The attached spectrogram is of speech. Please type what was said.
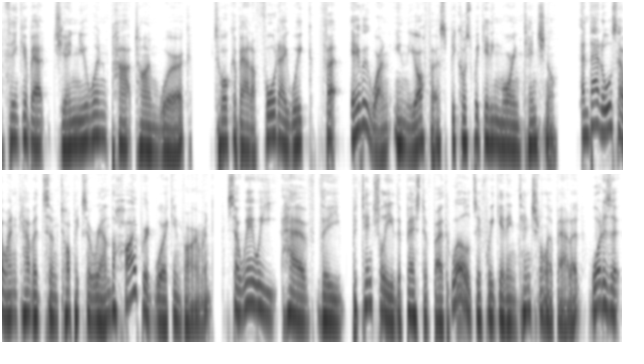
think about genuine part time work, talk about a four day week for everyone in the office because we're getting more intentional. And that also uncovered some topics around the hybrid work environment. So, where we have the potentially the best of both worlds, if we get intentional about it, what is it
